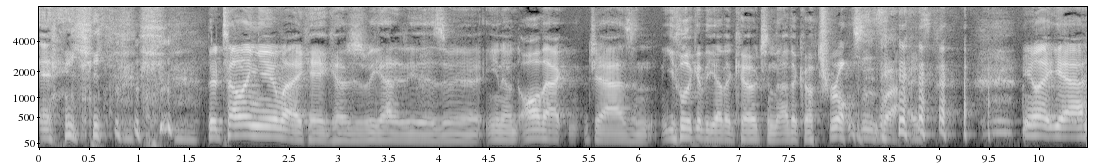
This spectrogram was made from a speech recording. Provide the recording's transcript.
and they're telling you like, "Hey, coaches, we got to do this," uh, you know, all that jazz, and you look at the other coach, and the other coach rolls his eyes. you're like, "Yeah,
